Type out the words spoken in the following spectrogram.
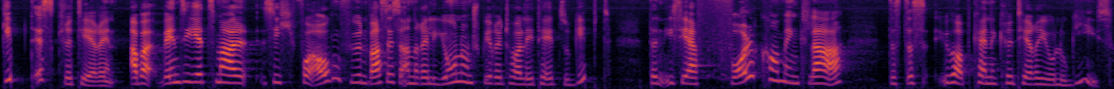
gibt es Kriterien. Aber wenn Sie jetzt mal sich vor Augen führen, was es an Religion und Spiritualität so gibt, dann ist ja vollkommen klar, dass das überhaupt keine Kriteriologie ist.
